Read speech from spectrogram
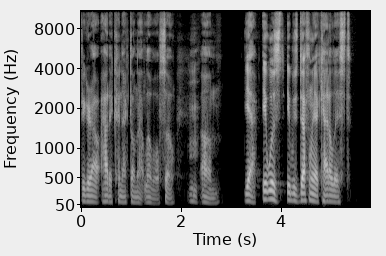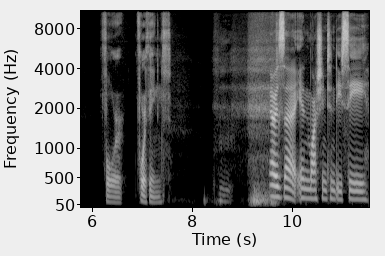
figure out how to connect on that level. So, Mm. um, yeah, it was, it was definitely a catalyst for, for things. I was uh, in Washington D.C.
